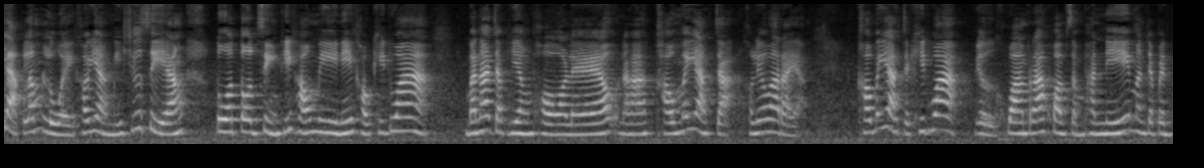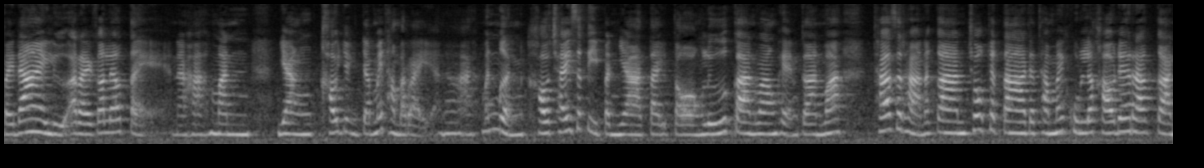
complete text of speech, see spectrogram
อยากร่ำรวย เขาอยากมีชื่อเสียง ตัวตนสิ่งที่เขามีนี้เขาคิดว่า มันน่าจะเพียงพอแล้วนะคะเขาไม่อยากจะเขาเรียกว่าอะไรอะ่ะเขาไม่อยากจะคิดว่าเออความรักความสัมพันธ์นี้มันจะเป็นไปได้หรืออะไรก็แล้วแต่นะคะมันยังเขายังจะไม่ทำอะไรนะคะมันเหมือนเขาใช้สติปัญญาไต่ตอง หรือการวางแผนการว่า ถ้าสถานการณ์โชคชะตาจะทำให้คุณและเขาได้รักกัน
